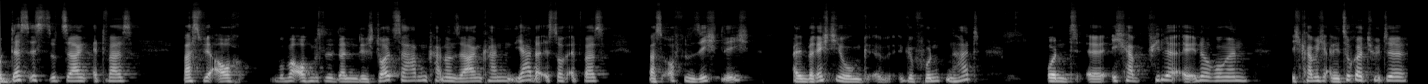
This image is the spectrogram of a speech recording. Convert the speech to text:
Und das ist sozusagen etwas, was wir auch, wo man auch ein bisschen dann den Stolz haben kann und sagen kann, ja, da ist doch etwas, was offensichtlich eine Berechtigung äh, gefunden hat. Und äh, ich habe viele Erinnerungen. Ich kann mich an die Zuckertüte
